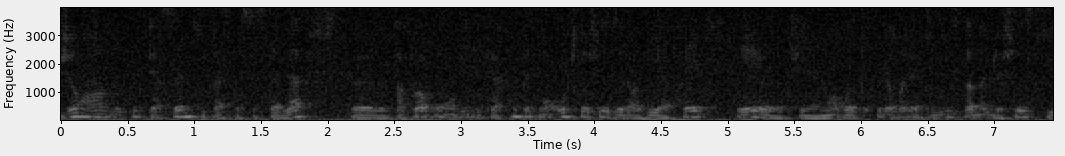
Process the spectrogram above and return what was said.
gens, hein, beaucoup de personnes qui passent par ce stade-là, parfois ont envie de faire complètement autre chose de leur vie après et finalement relativisent pas mal de choses qui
